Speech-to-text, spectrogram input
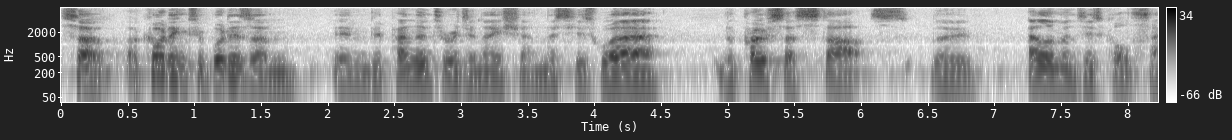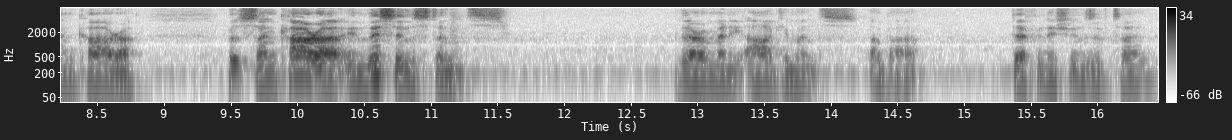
So, according to Buddhism, in dependent origination, this is where the process starts. The element is called sankhara. But sankhara, in this instance, there are many arguments about definitions of terms.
